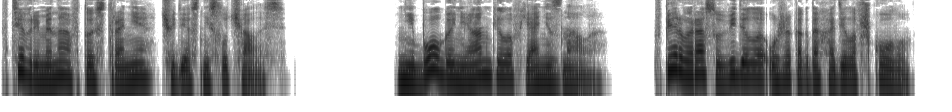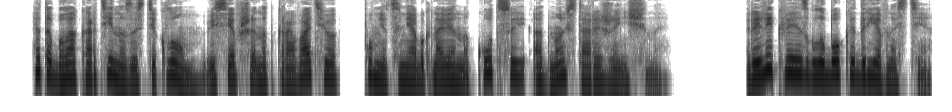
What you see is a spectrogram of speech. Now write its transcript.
В те времена в той стране чудес не случалось. Ни бога, ни ангелов я не знала. В первый раз увидела уже, когда ходила в школу. Это была картина за стеклом, висевшая над кроватью, помнится необыкновенно куцей одной старой женщины. Реликвия из глубокой древности.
